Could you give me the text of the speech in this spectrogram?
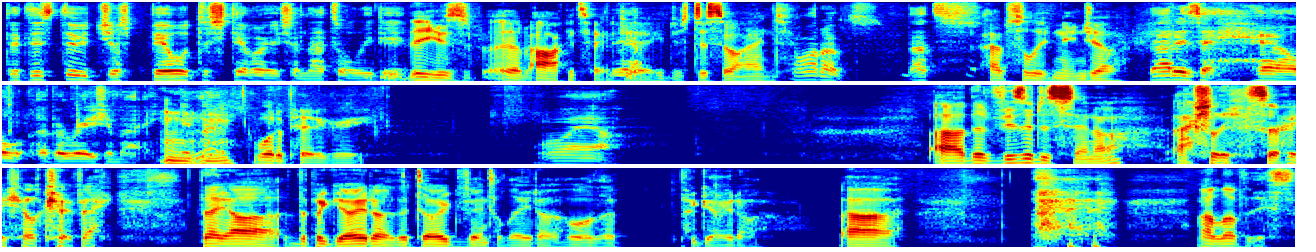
Did this dude just build distilleries and that's all he did? He was an architect, yeah. Yeah. he just designed. What a that's Absolute ninja. that is a hell of a resume, isn't it? Mhm. What a pedigree. Wow. Uh, the visitors centre, actually, sorry, I'll go back. They are the pagoda, the Doig ventilator, or the pagoda. Uh, I love this.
